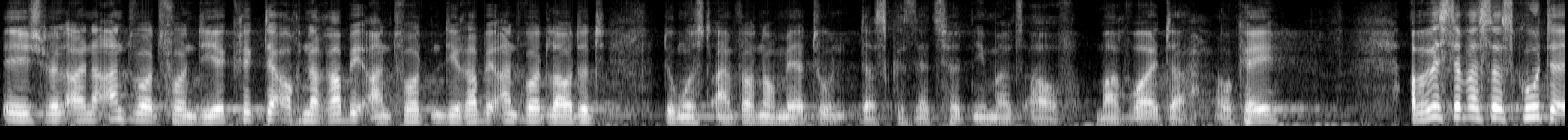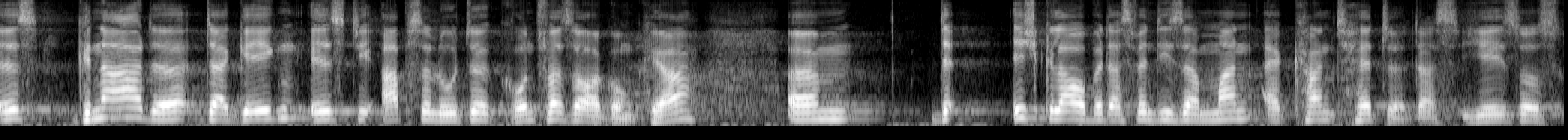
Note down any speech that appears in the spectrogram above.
ich will eine Antwort von dir, kriegt er auch eine Rabbi-Antwort. Und die Rabbi-Antwort lautet, du musst einfach noch mehr tun. Das Gesetz hört niemals auf. Mach weiter, okay? Aber wisst ihr, was das Gute ist? Gnade dagegen ist die absolute Grundversorgung. Ja? Ähm, ich glaube, dass wenn dieser Mann erkannt hätte, dass Jesus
